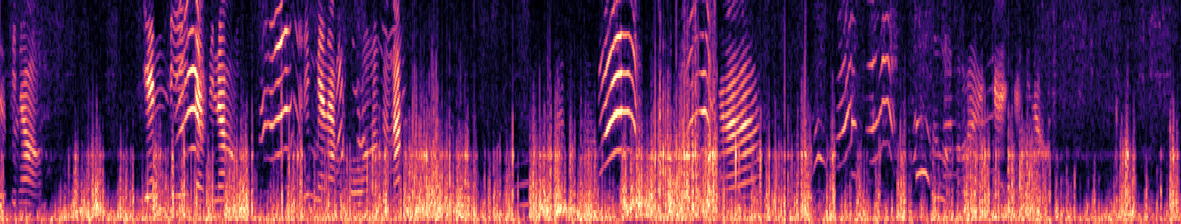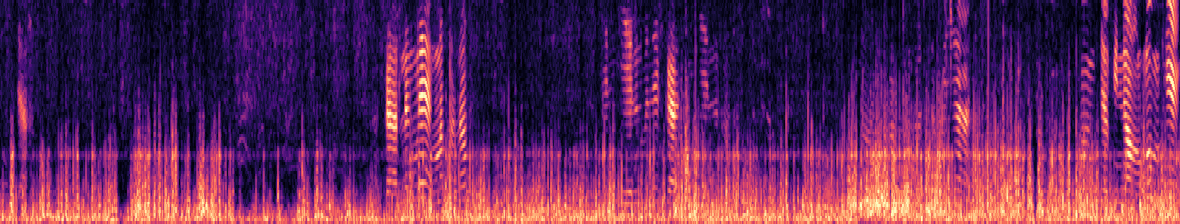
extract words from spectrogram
จ้ะพี่น้อง เย็นดีจ้ะพี่น้องนี่แม่น้ำโขงแล้วกันนะจ้าสู้เข้ามาใกล้ๆจ้ะพี่น้องจ้ะอากาศแรงๆนะคะเนาะเย็นๆบรรยากาศเย็นๆค่ะมันจะไม่ยาก เพิ่งจะพี่น้องร่มแห้ง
